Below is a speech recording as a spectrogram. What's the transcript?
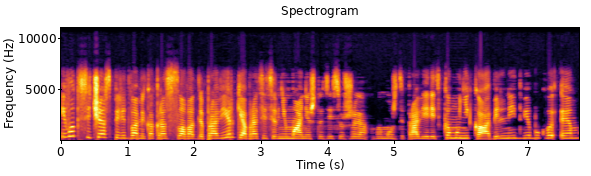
И вот сейчас перед вами как раз слова для проверки. Обратите внимание, что здесь уже вы можете проверить коммуникабельные две буквы М.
